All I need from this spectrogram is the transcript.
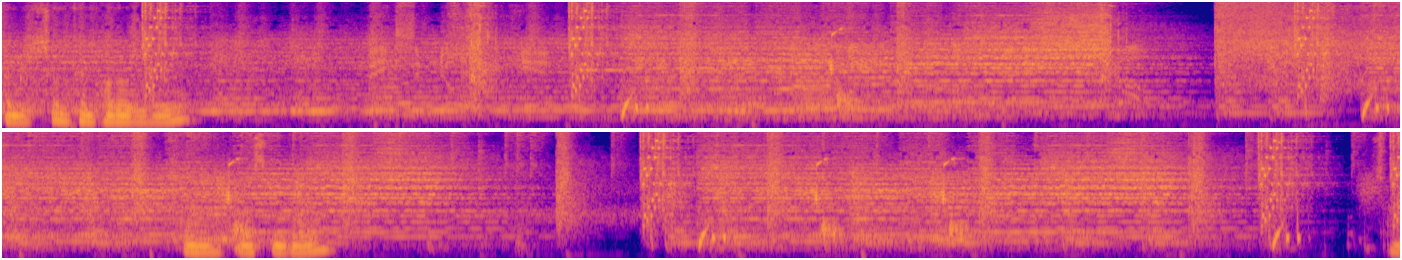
자, 미션템 받아주고. 자, 받았습니다. 자.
